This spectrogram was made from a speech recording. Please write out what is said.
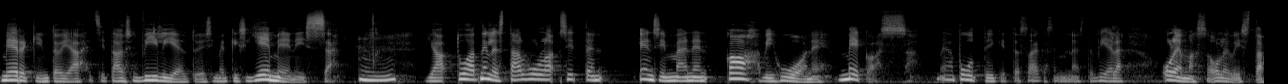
merkintöjä, että sitä olisi viljelty esimerkiksi Jemenissä. Mm. Ja 1400-luvulla sitten ensimmäinen kahvihuone Mekassa. Mehän puhuttiinkin tässä aikaisemmin näistä vielä olemassa olevista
